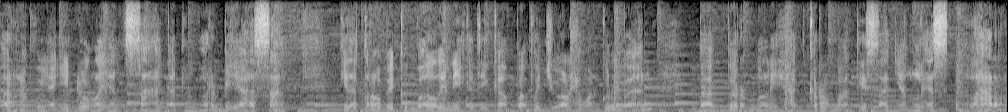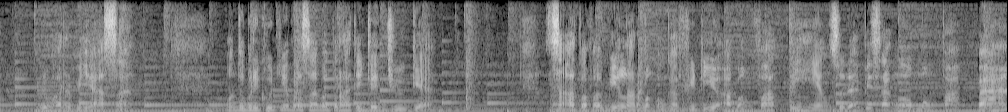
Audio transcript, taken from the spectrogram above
karena punya idola yang sangat luar biasa Kita terobek kembali nih ketika mbak penjual hewan kurban baper melihat keromantisannya Leslar. Luar biasa. Untuk berikutnya persahabat perhatikan juga. Saat Papa Bilar mengunggah video Abang Fatih yang sudah bisa ngomong Papa,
